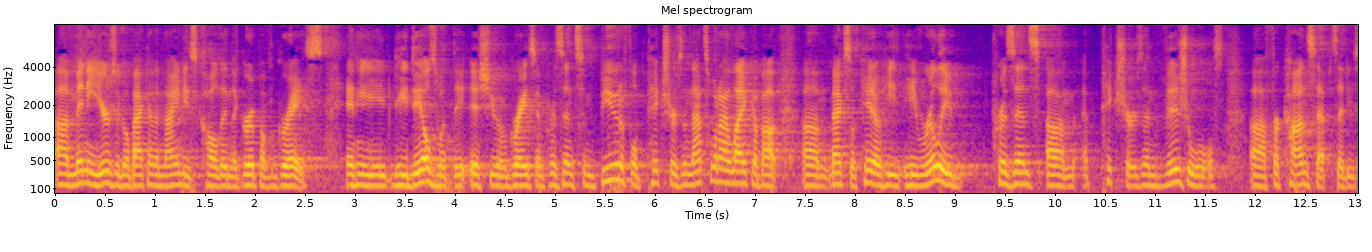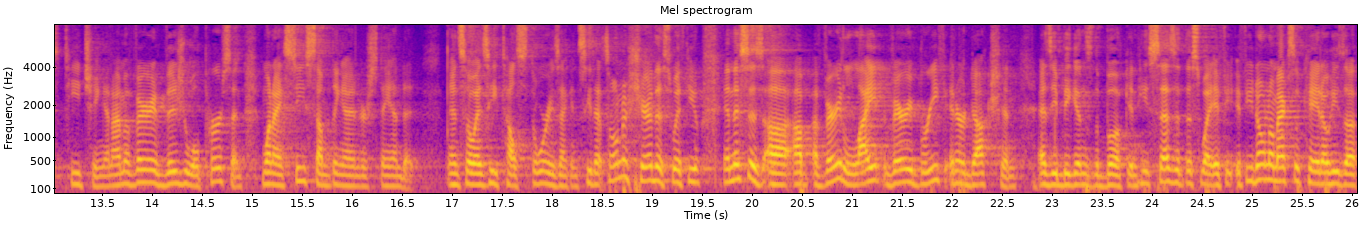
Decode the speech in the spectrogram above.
uh, many years ago, back in the 90s, called In the Grip of Grace. And he, he deals with the issue of grace and presents some beautiful pictures. And that's what I like about um, Max Lucado. He, he really presents um, pictures and visuals uh, for concepts that he's teaching. And I'm a very visual person. When I see something, I understand it. And so as he tells stories, I can see that. So I want to share this with you. And this is a, a, a very light, very brief introduction as he begins the book. And he says it this way if you, if you don't know Max Lucado, he's a.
